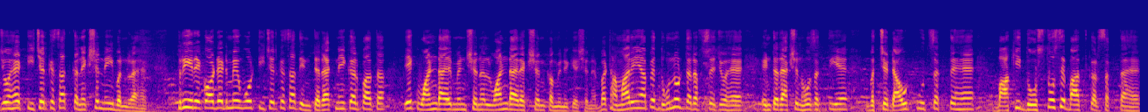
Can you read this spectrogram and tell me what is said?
जो है टीचर के साथ कनेक्शन नहीं बन रहा है। प्री रिकॉर्डेड में वो टीचर के साथ इंटरेक्ट नहीं कर पाता। एक one dimensional one direction communication है। बट हमारे यहाँ पे दोनों तरफ़ से जो है इंटरेक्शन हो सकती है। बच्चे डाउट पूछ सकते हैं, बाकी दोस्तों से बात कर सकता है।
